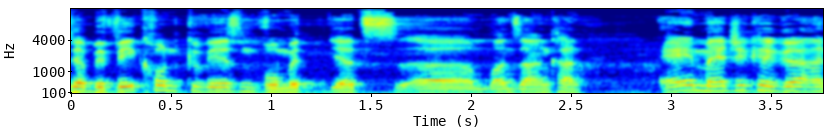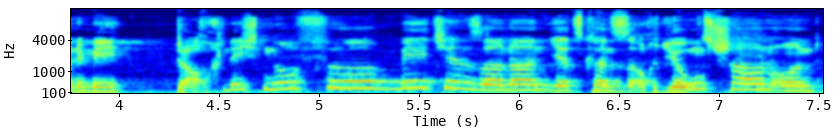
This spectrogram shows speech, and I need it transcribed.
der Beweggrund gewesen, womit jetzt äh, man sagen kann, ey, Magical Girl Anime, doch nicht nur für Mädchen, sondern jetzt können es auch Jungs schauen und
